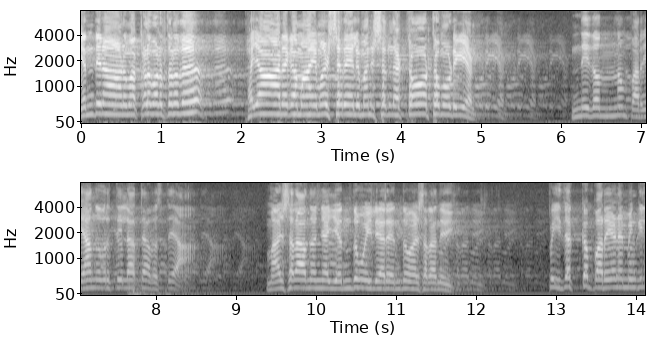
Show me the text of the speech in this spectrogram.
എന്തിനാണ് മക്കളെ വളർത്തുന്നത്? ഭയാനകമായ മനുഷ്യരേൽ മനുഷ്യൻ നെട്ടോട്ടമോടുകയാണ് ഇന്ന് ഇതൊന്നും പറയാൻ നിവൃത്തിയില്ലാത്ത അവസ്ഥയാ. മാഷറാന്ന് പറഞ്ഞാൽ എന്ത് മൊയിലേറെ എന്ത് മാഷറാന്ന് ചോദിക്കും. അപ്പൊ ഇതൊക്കെ പറയണമെങ്കിൽ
